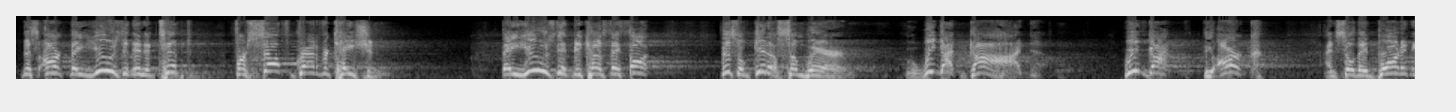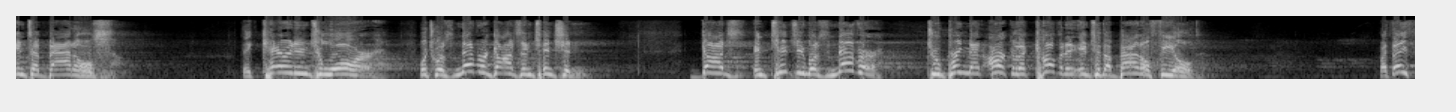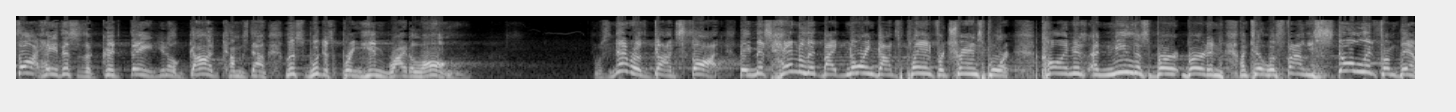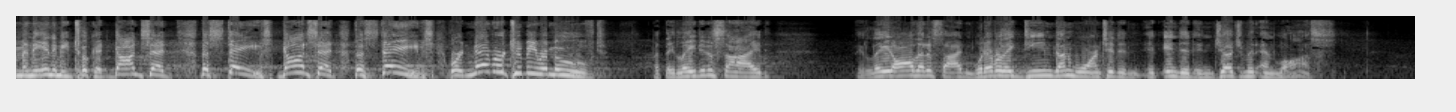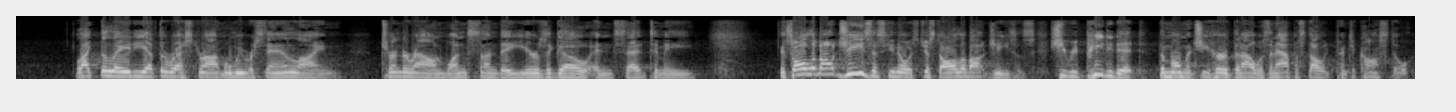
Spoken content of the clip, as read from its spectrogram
this ark, they used it in attempt for self gratification. They used it because they thought this will get us somewhere. We got God. We've got the ark. And so they brought it into battles. They carried it into war, which was never God's intention. God's intention was never to bring that Ark of the Covenant into the battlefield. But they thought, hey, this is a good thing. You know, God comes down. Let's, we'll just bring him right along. It was never God's thought. They mishandled it by ignoring God's plan for transport, calling it a needless bur- burden until it was finally stolen from them and the enemy took it. God said the staves, God said the staves were never to be removed, but they laid it aside they laid all that aside and whatever they deemed unwarranted, it ended in judgment and loss. Like the lady at the restaurant when we were standing in line turned around one Sunday years ago and said to me, It's all about Jesus. You know, it's just all about Jesus. She repeated it the moment she heard that I was an apostolic Pentecostal.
